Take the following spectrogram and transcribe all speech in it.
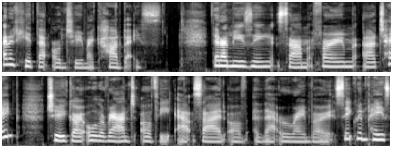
and adhered that onto my card base. Then I'm using some foam uh, tape to go all around of the outside of that rainbow sequin piece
